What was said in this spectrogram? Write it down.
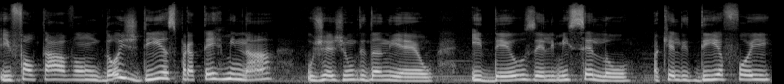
E faltavam dois dias para terminar o jejum de Daniel e Deus ele me selou. Aquele dia foi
